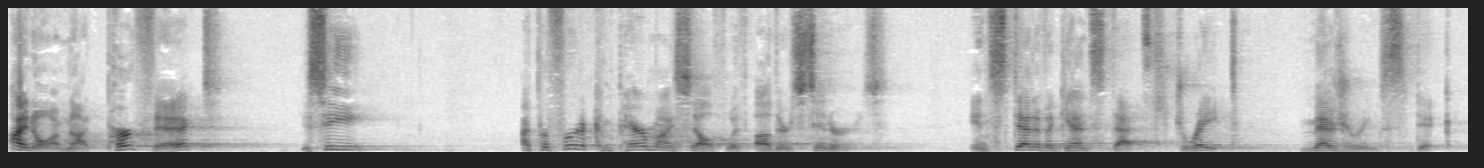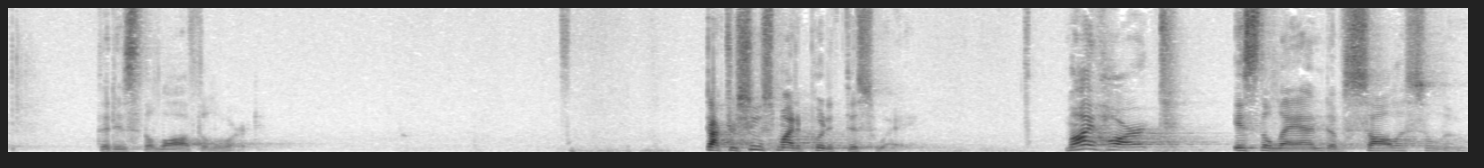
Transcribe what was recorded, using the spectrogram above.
I know I'm not perfect. You see, I prefer to compare myself with other sinners instead of against that straight measuring stick that is the law of the Lord. Dr. Seuss might have put it this way My heart is the land of Solla Sollew,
